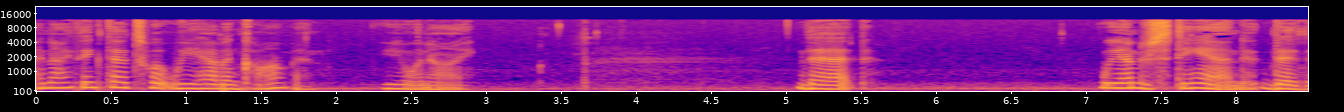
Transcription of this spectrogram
And I think that's what we have in common, you and I. That we understand that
